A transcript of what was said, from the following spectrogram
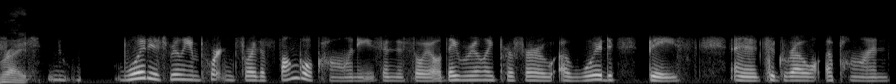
Right. wood is really important for the fungal colonies in the soil. They really prefer a wood base uh, to grow upon.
